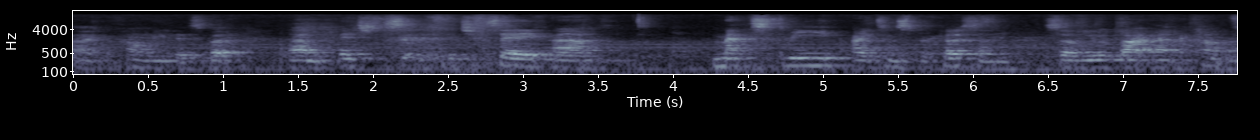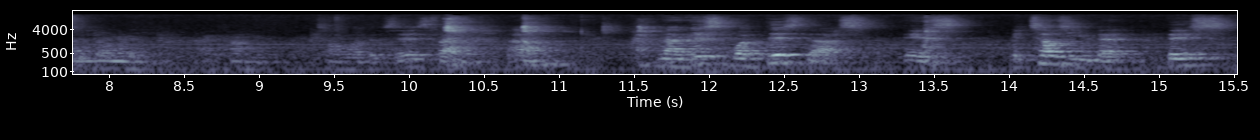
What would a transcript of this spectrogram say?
I can't read this, but um, it, should, it should say um, max three items per person. So you, I, I can't, I don't I can't tell what this is, but now this, what this does is it tells you that this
